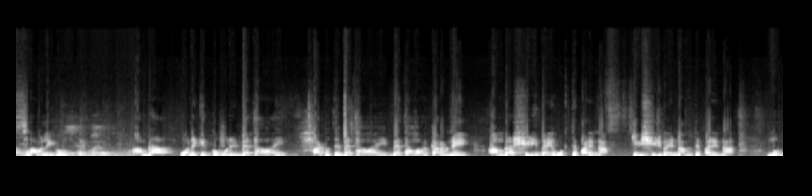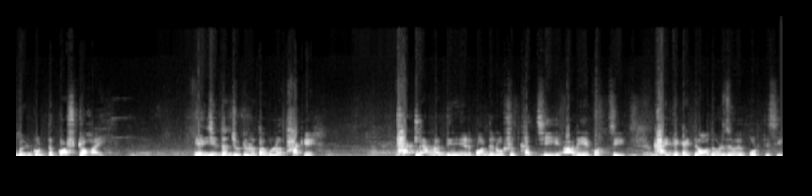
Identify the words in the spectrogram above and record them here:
আসসালামু আলাইকুম। আমরা অনেকে কোমরে ব্যথা হয়, হাঁটুতে ব্যথা হয়, ব্যথা হওয়ার কারণে আমরা সিঁড়ি বায়ে উঠতে পারি না, কেউ সিঁড়ি বায়ে নামতে পারি না মুভমেন্ট করতে কষ্ট হয়। এই যে তো জটিলতাগুলো থাকে, থাকলে আমরা দিনের পর দিন ওষুধ খাচ্ছি আর ইয়ে করছি, খাইতে খাইতে অধৈর্য হয়ে পড়তেছি।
